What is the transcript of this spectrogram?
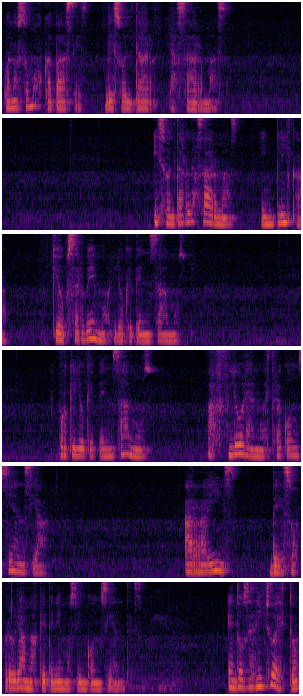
cuando somos capaces de soltar las armas. Y soltar las armas implica que observemos lo que pensamos, porque lo que pensamos aflora nuestra conciencia a raíz de esos programas que tenemos inconscientes. Entonces, dicho esto,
